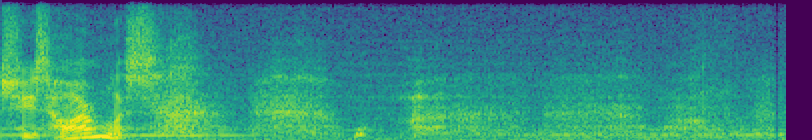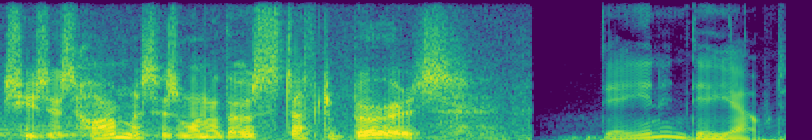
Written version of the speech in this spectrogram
she's harmless. She's as harmless as one of those stuffed birds. Day in and day out,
